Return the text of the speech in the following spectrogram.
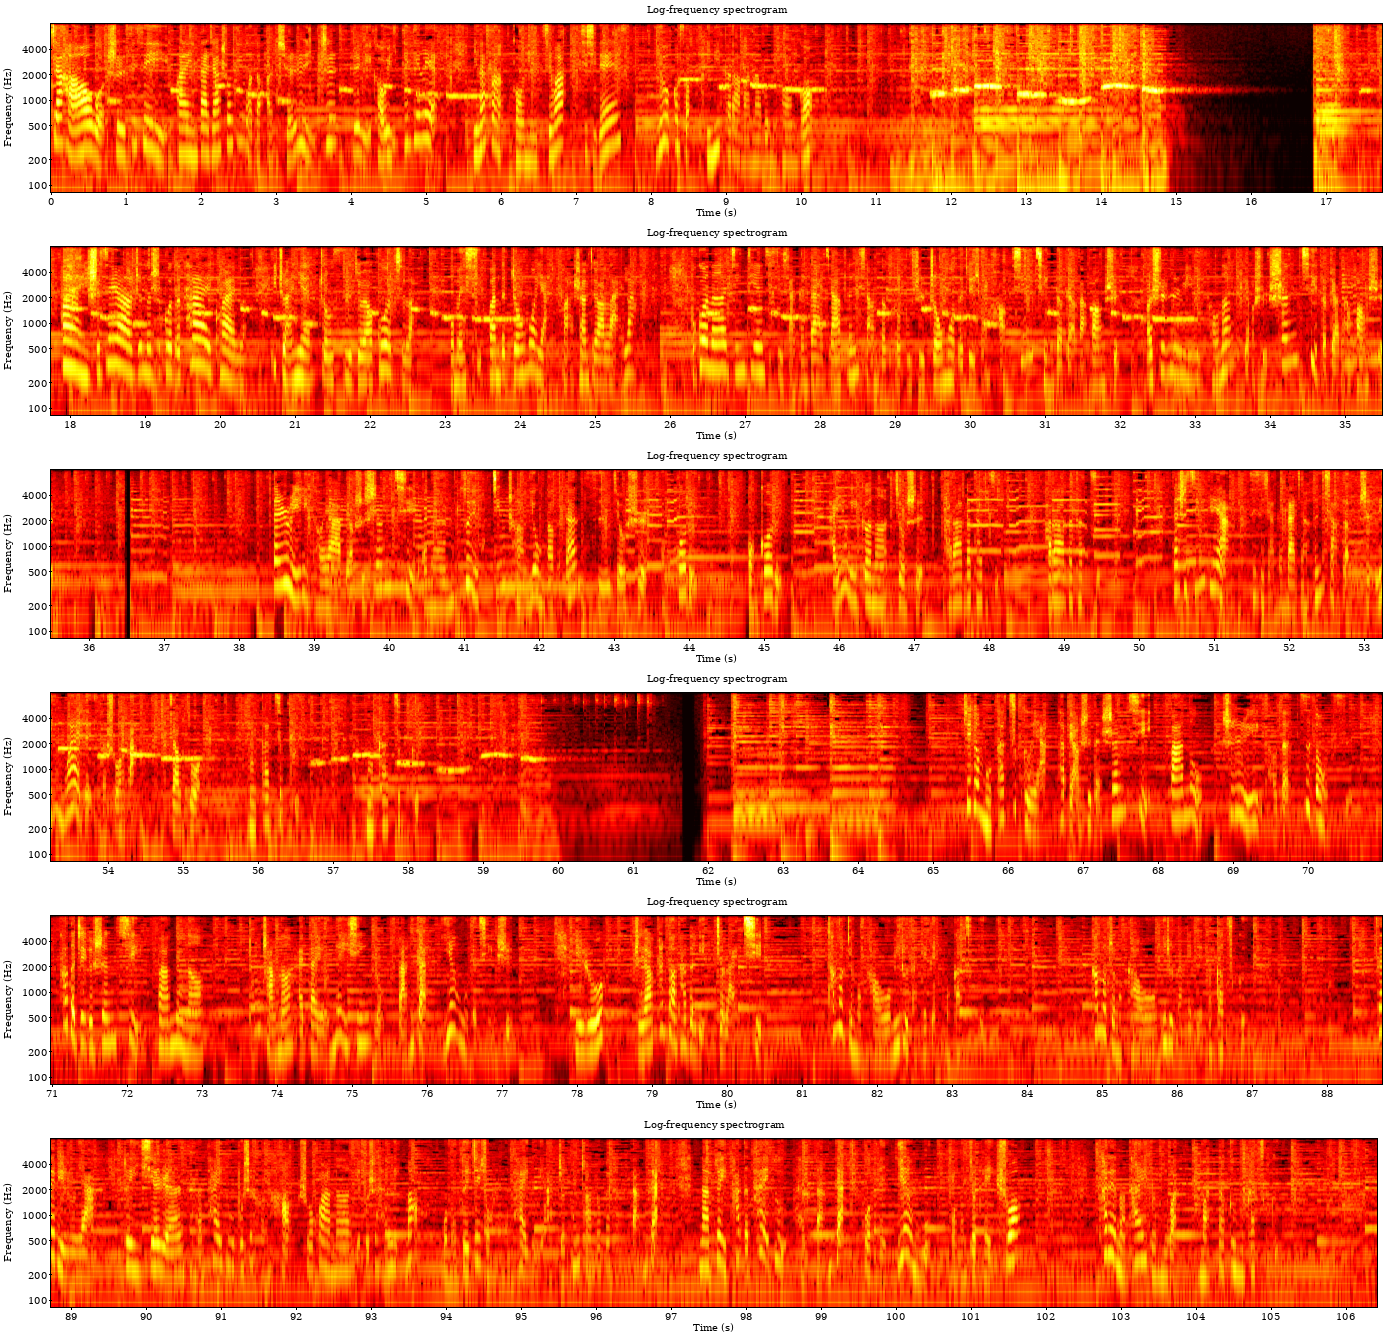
家好，我是 Cici，欢迎大家收听我的耳学日语之日语口语天天练。皆さんこんにちは，Cici です。ようこそ耳から学ぶ日本語。哎，时间呀，真的是过得太快了，一转眼周四就要过去了，我们喜欢的周末呀，马上就要来啦。 不过呢，今天思思想跟大家分享的可不是周末的这种好心情的表达方式，而是日语里头呢表示生气的表达方式。在日语里头呀，表示生气，我们最经常用到的单词就是 okoru，okoru，还有一个呢就是ハラガタツ，ハラガタツ。但是今天呀，思思想跟大家分享的是另外的一个说法，叫做。 ムカつく、ムカつく。这个ムカつく呀，它表示的生气、发怒，是日语里头的自动词。它的这个生气、发怒呢，通常呢还带有内心有反感、厌恶的情绪。比如，只要看到他的脸就来气。彼女の顔を見るだけでムカつく。 彼女の顔を見るだけでムカつく。再比如呀，对一些人可能态度不是很好，说话呢也不是很礼貌，我们对这种人的态度呀，就通常都会很反感。那对他的态度很反感或很厌恶，我们就可以说：彼の態度には全くムカつく。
